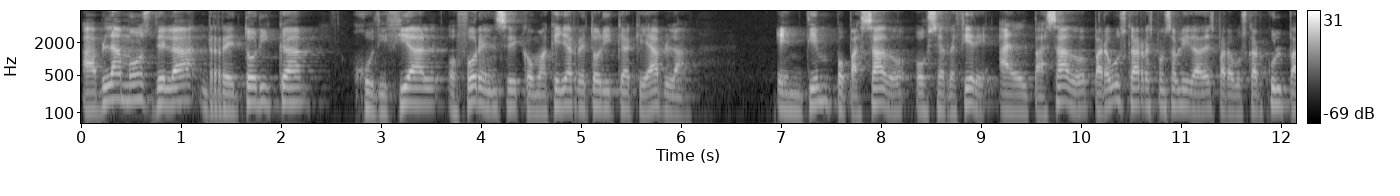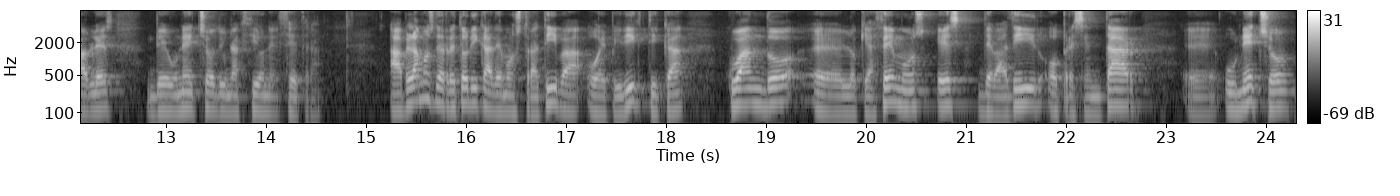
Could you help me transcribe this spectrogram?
hablamos de la retórica judicial o forense como aquella retórica que habla en tiempo pasado o se refiere al pasado para buscar responsabilidades, para buscar culpables de un hecho, de una acción, etc. Hablamos de retórica demostrativa o epidíctica cuando eh, lo que hacemos es debatir o presentar eh, un hecho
